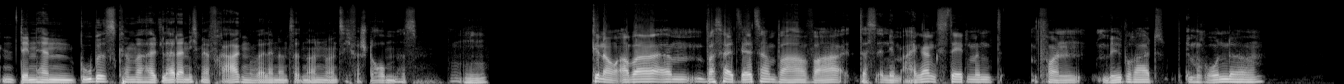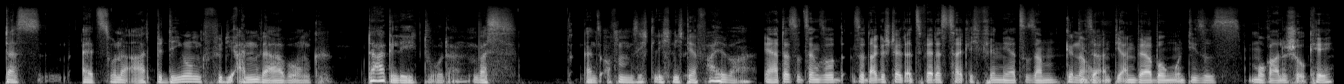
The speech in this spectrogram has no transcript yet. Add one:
Den Herrn Bubes können wir halt leider nicht mehr fragen, weil er 1999 verstorben ist. Mhm. Genau, aber ähm, was halt seltsam war, war, dass in dem Eingangsstatement von Milbrat im Grunde das als so eine Art Bedingung für die Anwerbung dargelegt wurde, was ganz offensichtlich nicht der Fall war. Er hat das sozusagen so, so dargestellt, als wäre das zeitlich viel näher zusammen. Genau. Diese, die Anwerbung und dieses moralische Okay.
